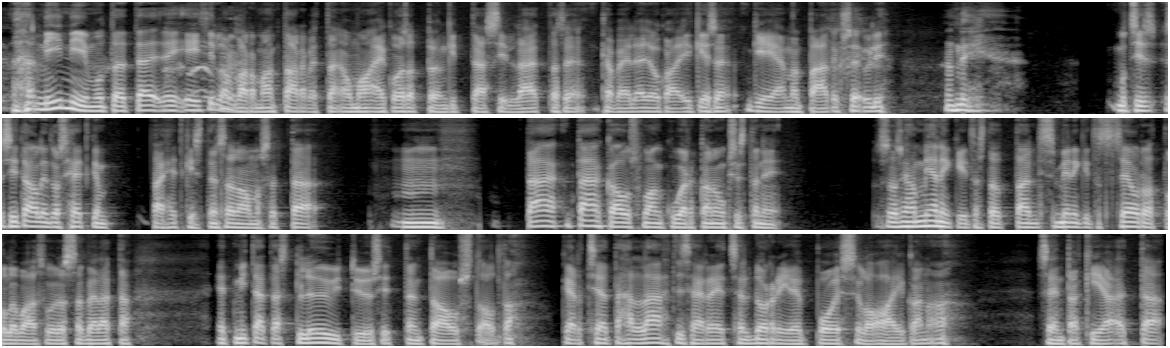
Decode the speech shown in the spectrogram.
niin, niin, mutta että ei, ei sillä varmaan tarvetta omaa ekonsa pönkittää sillä, että se kävelee joka ikisen GM-päätöksen yli. Niin. Mutta siis sitä olin tuossa hetken tai hetki sitten sanomassa, että mm, tämä, tämä kaus Vancouver Canucksista, niin se on ihan mielenkiintoista, tai siis mielenkiintoista seuraa tulevaisuudessa vielä, että, että mitä tästä löytyy sitten taustalta – kertsi, että hän lähti se Rachel Dorien pois silloin aikanaan sen takia, että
